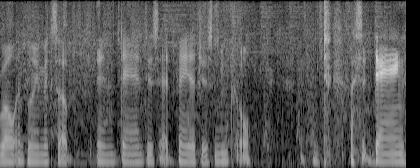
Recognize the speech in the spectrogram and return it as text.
Well implementing mix up and Dan disadvantages neutral. I said, dang.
